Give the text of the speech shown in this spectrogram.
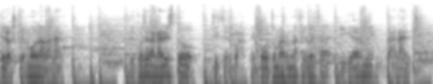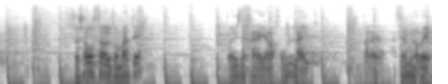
de los que mola ganar. Después de ganar esto, dices, va, me puedo tomar una cerveza y quedarme tan ancho. Si os ha gustado el combate, podéis dejar ahí abajo un like para hacérmelo ver.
